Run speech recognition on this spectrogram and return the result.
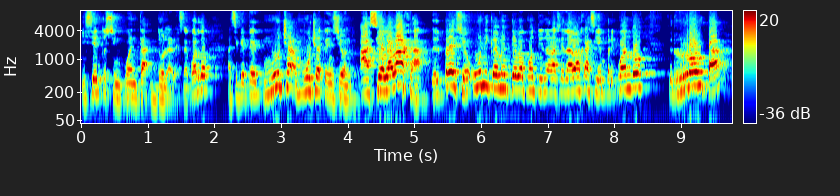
y 150 dólares, ¿de acuerdo? Así que ten mucha, mucha atención. Hacia la baja, el precio únicamente va a continuar hacia la baja siempre y cuando rompa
